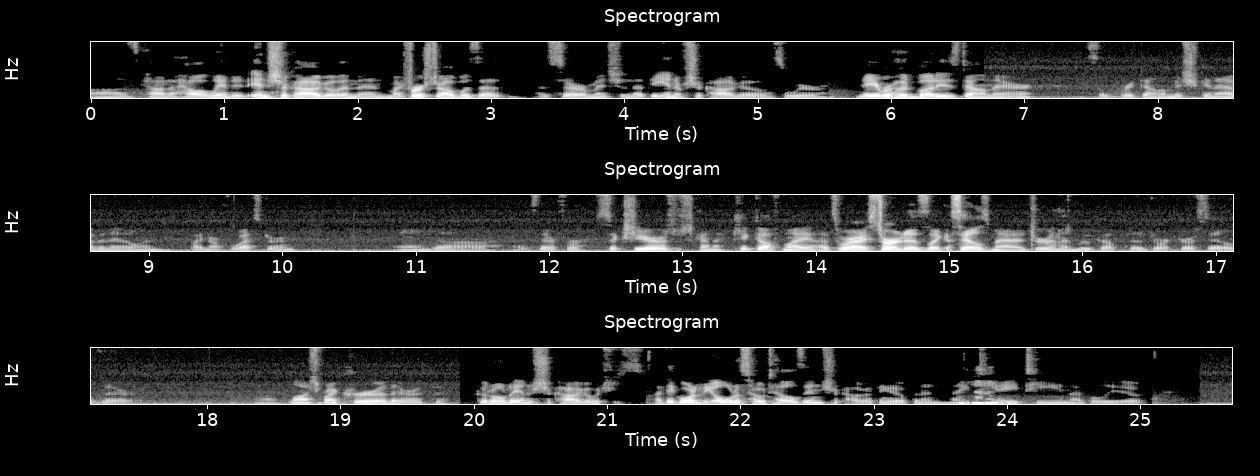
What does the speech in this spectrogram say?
uh, it's kind of how I landed in Chicago. And then my first job was at, as Sarah mentioned, at the Inn of Chicago. So we were neighborhood buddies down there. It's like right down on Michigan Avenue and by Northwestern and uh, I was there for six years, which kind of kicked off my. That's where I started as like a sales manager, and then moved up to director of sales there. Uh, launched my career there at the good old Inn of Chicago, which is I think one of the oldest hotels in Chicago. I think it opened in 1918, mm-hmm. I believe.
